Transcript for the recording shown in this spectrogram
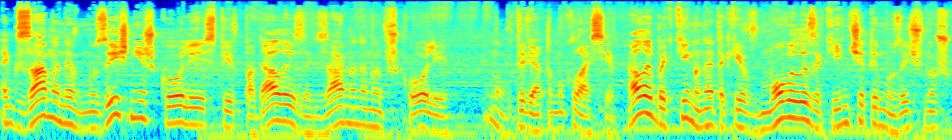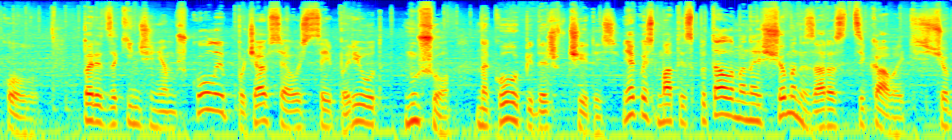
екзамени в музичній школі співпадали з екзаменами в школі ну, в 9 класі. Але батьки мене таки вмовили закінчити музичну школу. Перед закінченням школи почався ось цей період. Ну що, на кого підеш вчитись? Якось мати спитала мене, що мене зараз цікавить, щоб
